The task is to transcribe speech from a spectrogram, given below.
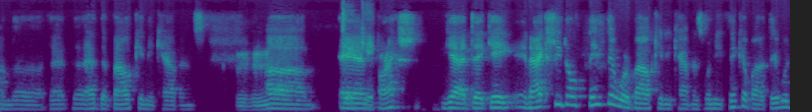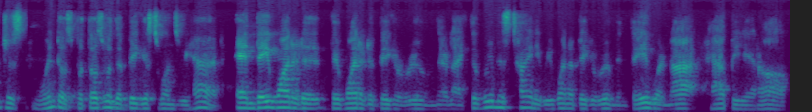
on the that that had the balcony cabins Mhm. um, and eight. or actually, yeah, deck eight. And I actually don't think there were balcony cabins when you think about it. They were just windows, but those were the biggest ones we had. And they wanted a they wanted a bigger room. They're like, the room is tiny. We want a bigger room, and they were not happy at all.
